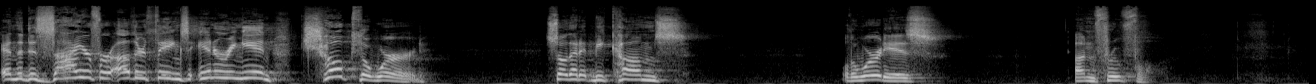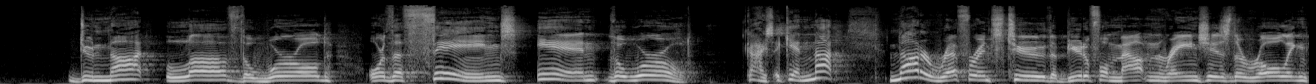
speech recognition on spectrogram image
and the desire for other things entering in choke the word so that it becomes, well, the word is unfruitful. Do not love the world or the things in the world. Guys, again, not not a reference to the beautiful mountain ranges, the rolling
